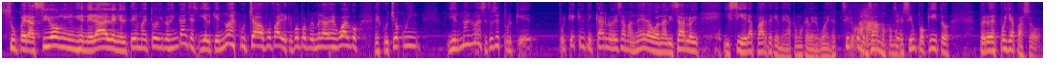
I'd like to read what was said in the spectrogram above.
superación en general en el tema y todo, y los enganchas. Y el que no ha escuchado Foo Fighters, que fue por primera vez o algo, escuchó Queen y el mal lo hace. Entonces, ¿por qué, ¿por qué criticarlo de esa manera o analizarlo? Y, y sí, era parte que me da como que vergüenza. Sí lo conversamos, Ajá, como sí. que sí un poquito, pero después ya pasó.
